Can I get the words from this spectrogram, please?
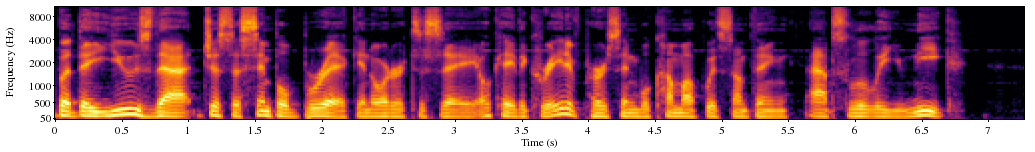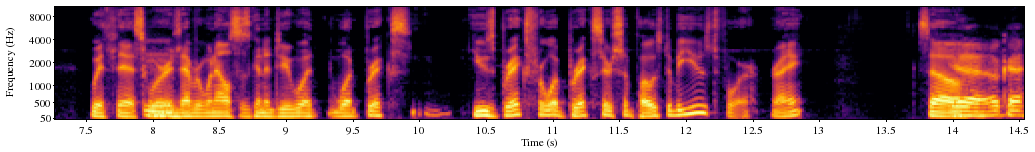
but they use that just a simple brick in order to say okay the creative person will come up with something absolutely unique with this whereas mm. everyone else is going to do what what bricks use bricks for what bricks are supposed to be used for right? So yeah okay.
